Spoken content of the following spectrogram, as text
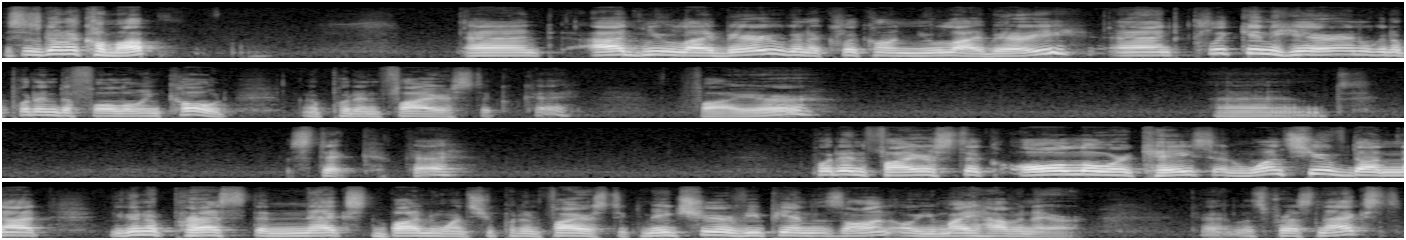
This is going to come up and add new library. We're going to click on new library and click in here and we're going to put in the following code. I'm going to put in Fire Stick, okay? Fire and stick, okay? Put in Fire Stick all lowercase and once you've done that, you're going to press the next button once you put in Fire Stick. Make sure your VPN is on or you might have an error. Okay, let's press next.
